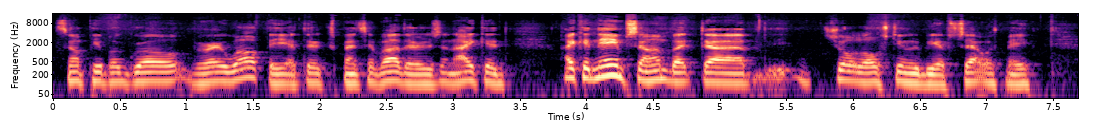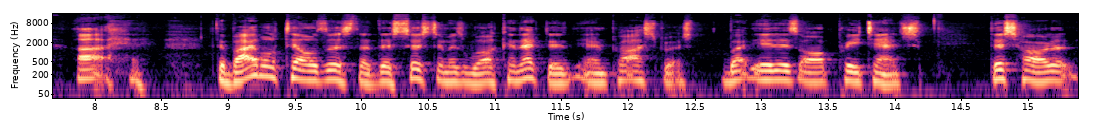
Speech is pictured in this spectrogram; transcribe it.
Some people grow very wealthy at the expense of others, and I could, I could name some, but uh, Joel Osteen would be upset with me. Uh, the Bible tells us that this system is well connected and prosperous, but it is all pretense. This harlot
